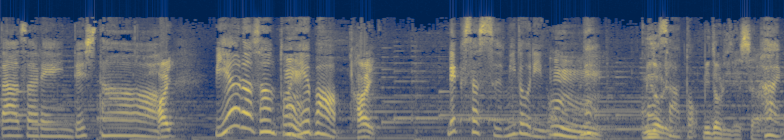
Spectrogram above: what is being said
ターザレイン」でした、はい。宮浦さんといえば、はい。レクサス緑のね、うんうん。コン緑サート。緑です。はい、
